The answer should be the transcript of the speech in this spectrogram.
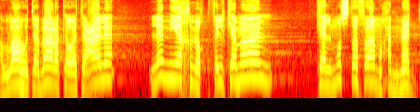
الله تبارك وتعالى لم يخلق في الكمال كالمصطفى محمد.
